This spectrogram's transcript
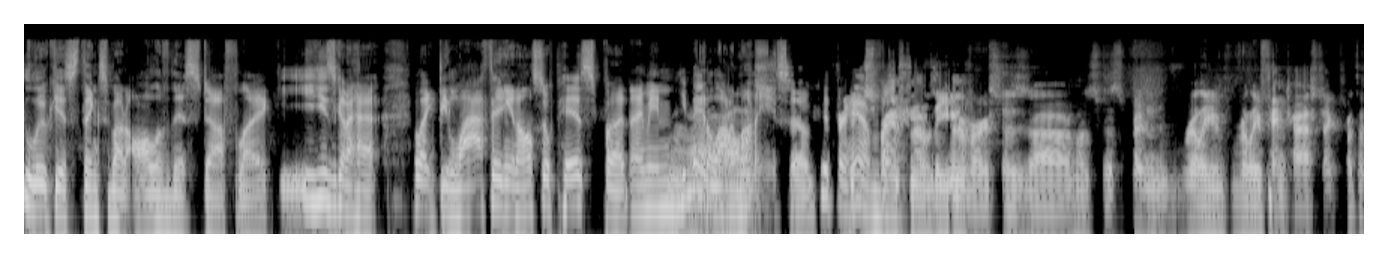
Lucas thinks about all of this stuff. Like he's gonna have like be laughing and also pissed, but I mean he made a lot of money, so good for him. But expansion of the universe has uh, has been really, really fantastic for the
